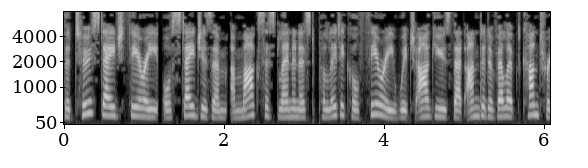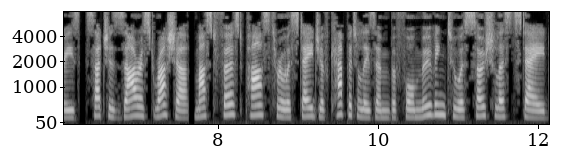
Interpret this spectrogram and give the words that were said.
The two-stage theory or stagism a Marxist-Leninist political theory which argues that underdeveloped countries, such as Tsarist Russia, must first pass through a stage of capitalism before moving to a socialist stage.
